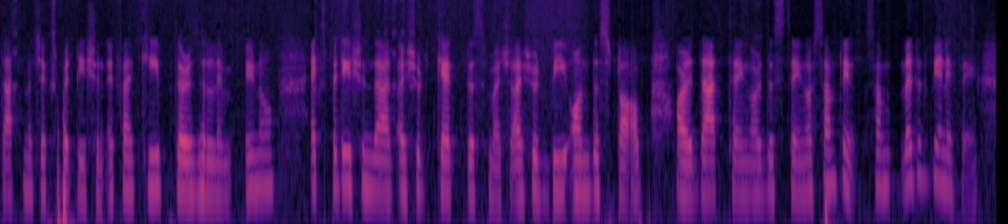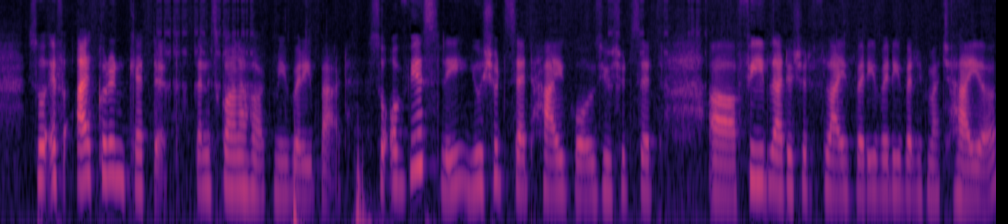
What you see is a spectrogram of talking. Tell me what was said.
that much expectation, if I keep there is a lim- you know expectation that I should get this much, I should be on the top or that thing or this thing or something. Some let it be anything so if i couldn't get it then it's gonna hurt me very bad. So obviously you should set high goals. You should set uh, feel that you should fly very very very much higher.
